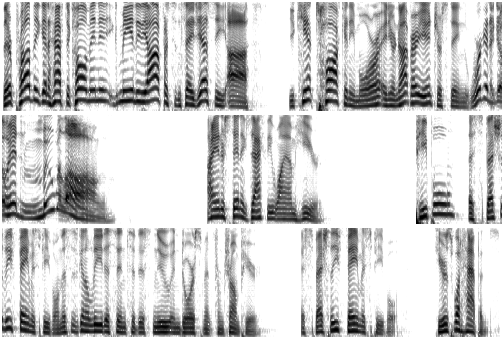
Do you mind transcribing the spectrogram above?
they're probably going to have to call me into, me into the office and say, Jesse, uh, you can't talk anymore and you're not very interesting. We're going to go ahead and move along. I understand exactly why I'm here. People, especially famous people, and this is going to lead us into this new endorsement from Trump here, especially famous people. Here's what happens.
